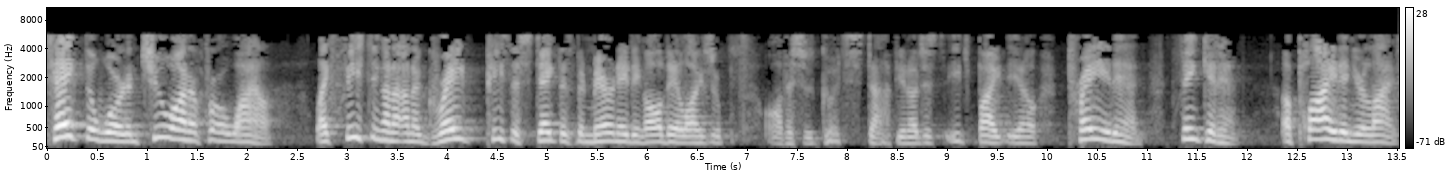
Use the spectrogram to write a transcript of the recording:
Take the word and chew on it for a while like feasting on a, on a great piece of steak that's been marinating all day long. Just, oh, this is good stuff. You know, just each bite, you know, pray it in, think it in, apply it in your life.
